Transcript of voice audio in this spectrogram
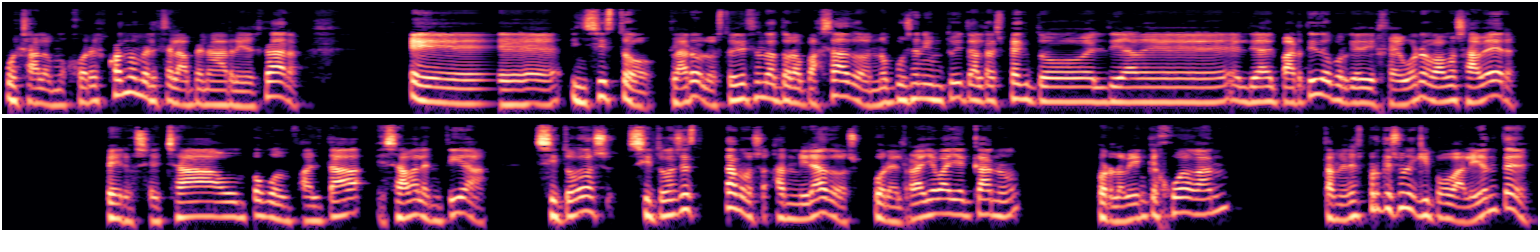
pues a lo mejor es cuando merece la pena arriesgar. Eh, insisto, claro, lo estoy diciendo a toro pasado, no puse ni un tuit al respecto el día, día del partido porque dije, bueno, vamos a ver, pero se echa un poco en falta esa valentía si todos, si todos estamos admirados por el Rayo Vallecano, por lo bien que juegan, también es porque es un equipo valiente.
